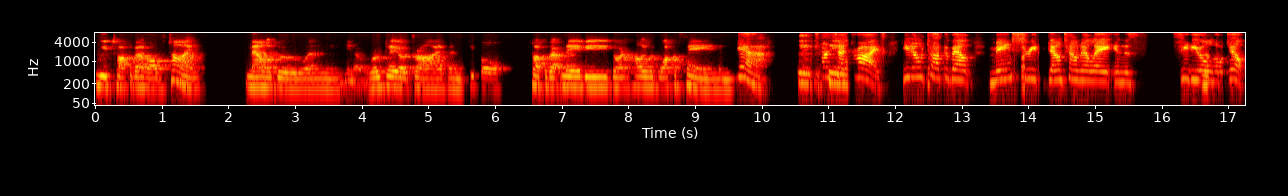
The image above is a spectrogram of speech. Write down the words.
We talk about all the time, Malibu and you know Rodeo Drive, and people talk about maybe going to Hollywood Walk of Fame and yeah, Sunset Drive. You don't talk about Main Street, downtown LA, in this seedy old no. hotel.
